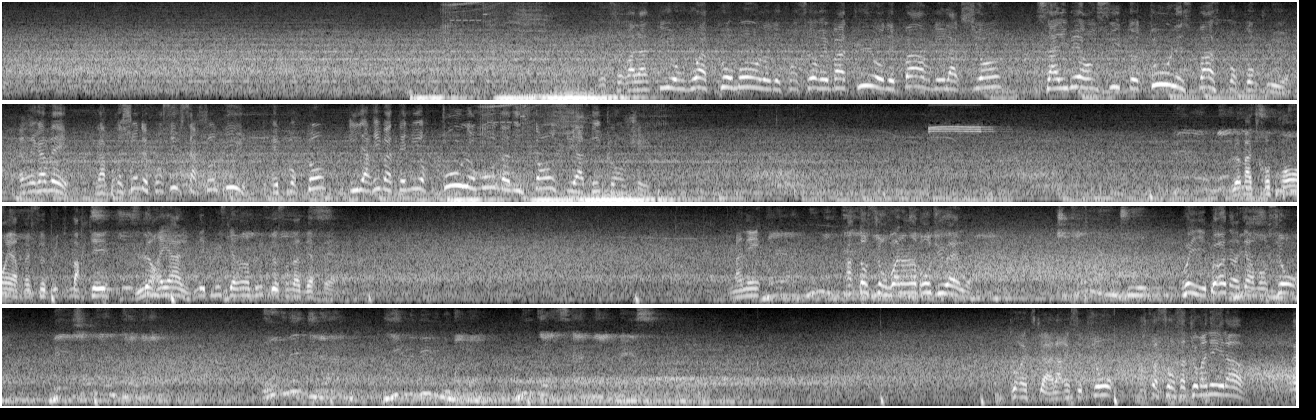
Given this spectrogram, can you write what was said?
Pour ce ralenti, on voit comment le défenseur est battu au départ de l'action. Ça libère ensuite tout l'espace pour conclure. Et regardez, la pression défensive s'accentue. Et pourtant, il arrive à tenir tout le monde à distance et à déclencher. Le match reprend et après ce but marqué, le Real n'est plus qu'à un but de son adversaire. Mané. Attention, voilà un bon duel. Oui, bonne intervention. Goretzka à la réception. Attention, Sadio Mané est là.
